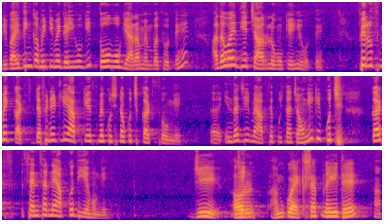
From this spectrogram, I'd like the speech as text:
रिवाइजिंग कमेटी में गई होगी तो वो ग्यारह मेंबर्स होते हैं। अदरवाइज़ ये चार लोगों के ही होते हैं। फिर उसमें कट्स डेफिनेटली आपके इसमें कुछ ना कुछ कट्स होंगे। इंदर जी मैं आपसे पूछना चाहूँगी कि कुछ कट्स सेंसर ने आपको दिए होंगे? जी और जी। हमको एक्सेप्ट नहीं थे। हाँ।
